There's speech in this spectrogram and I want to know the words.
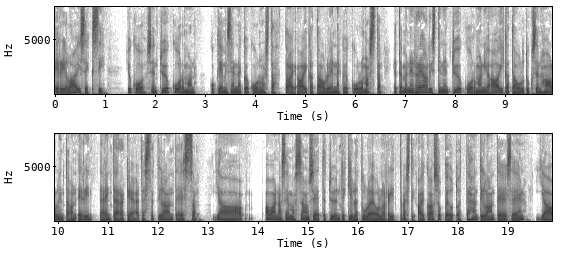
erilaiseksi joko sen työkuorman kokemisen näkökulmasta tai aikataulujen näkökulmasta. Ja tämmöinen realistinen työkuorman ja aikataulutuksen hallinta on erittäin tärkeää tässä tilanteessa. Ja avainasemassa on se, että työntekijällä tulee olla riittävästi aikaa sopeutua tähän tilanteeseen. Ja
